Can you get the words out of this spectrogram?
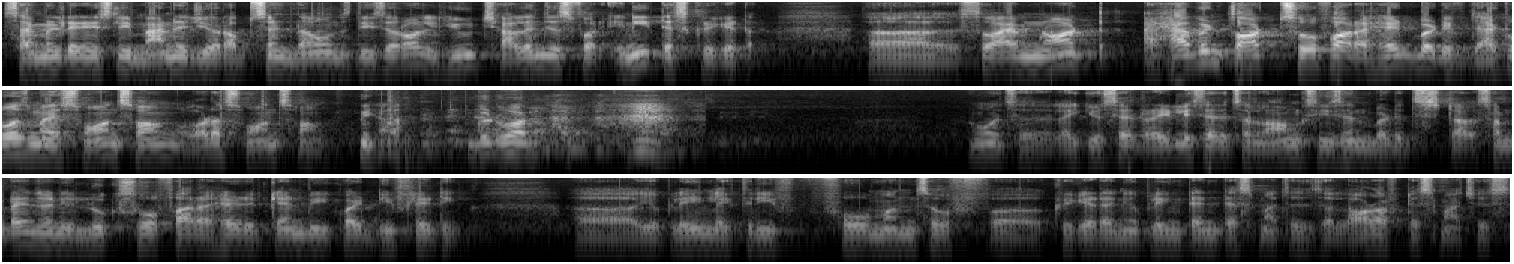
simultaneously manage your ups and downs. These are all huge challenges for any Test cricketer. Uh, so I'm not. I haven't thought so far ahead. But if that was my swan song, what a swan song! Yeah, good one. No, it's a, like you said, rightly said, it's a long season, but it's sometimes when you look so far ahead, it can be quite deflating. Uh, you're playing like three, four months of uh, cricket and you're playing 10 test matches, a lot of test matches.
